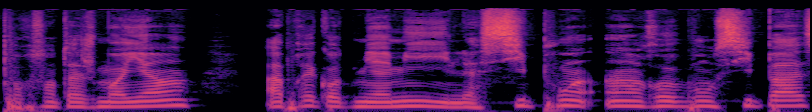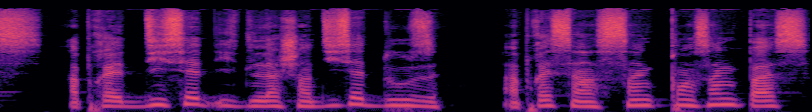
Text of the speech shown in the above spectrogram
pourcentages moyens. Après, contre Miami, il a 6 points, 1 rebond, 6 passes. Après, 17, il lâche un 17-12. Après, c'est un 5.5 passes.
